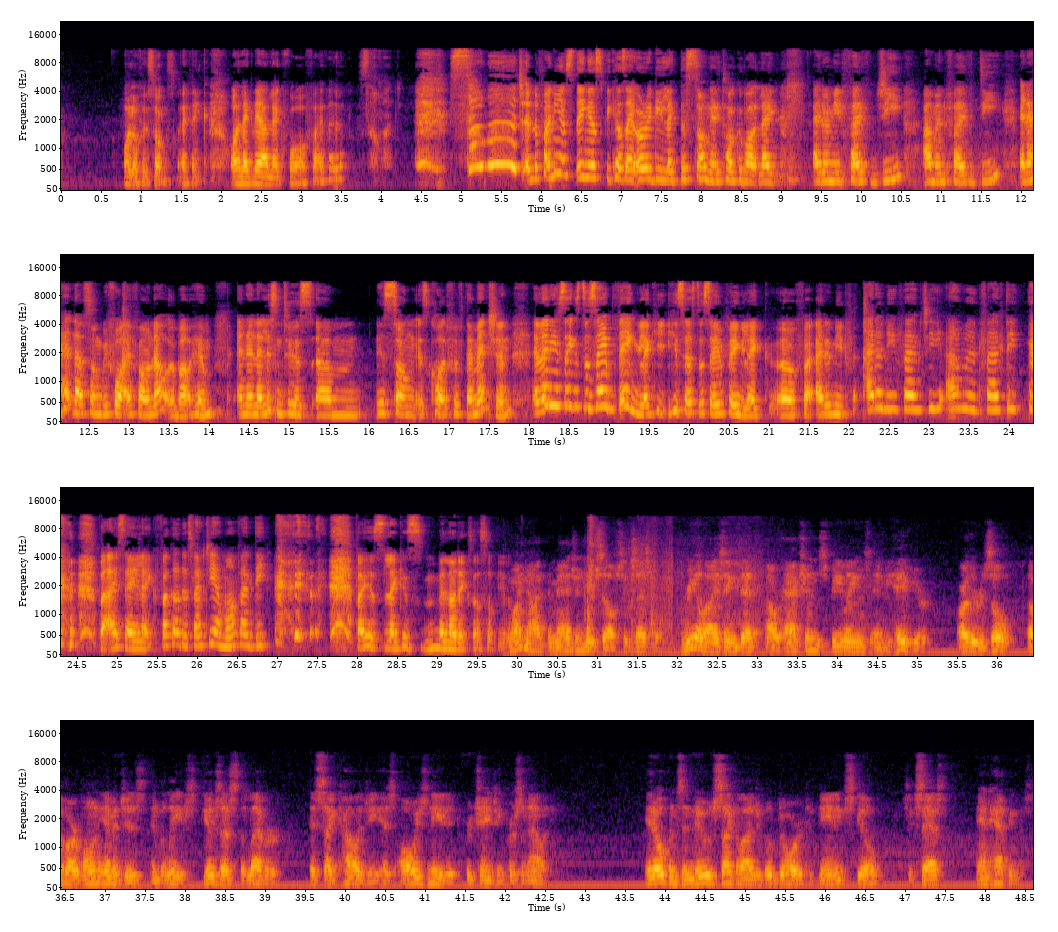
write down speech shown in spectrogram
all of his songs I think. Or like there are like four or five. I love so much. So much. And the funniest thing is because i already like this song i talk about like i don't need 5g i'm in 5d and i had that song before i found out about him. And then i listened to his um his song is called fifth dimension. And then he sings the same thing. Like he, he says the same thing like uh, i don't need i don't need 5g i'm in 5d but i say like fuck all this 5g i'm on 5d but his like his melodics are so beautiful. Why not imagine yourself successful, realizing that our actions, feelings, and behavior are the result of our own images and beliefs gives us the lever that psychology has always needed for changing personality. It opens a new psychological door to gaining skill, success, and happiness.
